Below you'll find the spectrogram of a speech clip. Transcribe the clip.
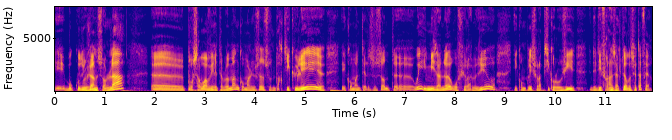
Et beaucoup de gens sont là. Euh, pour savoir véritablement comment les choses sont articulées et comment elles se sont, euh, oui, mises en œuvre au fur et à mesure, y compris sur la psychologie des différents acteurs de cette affaire.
